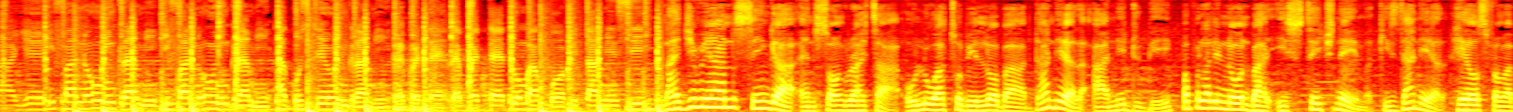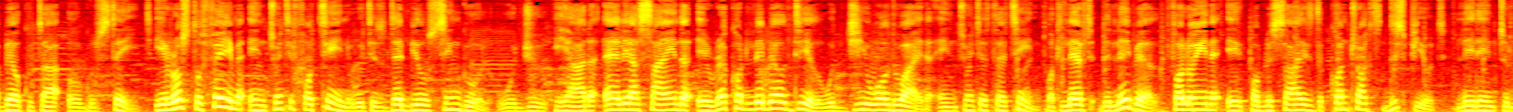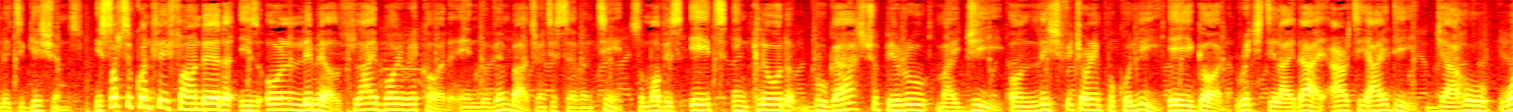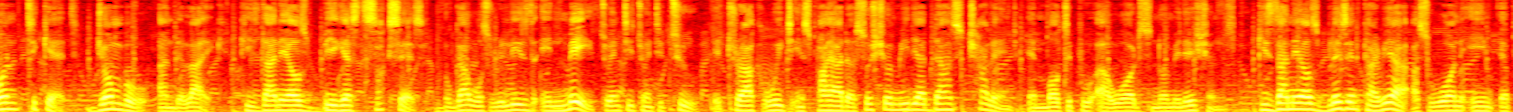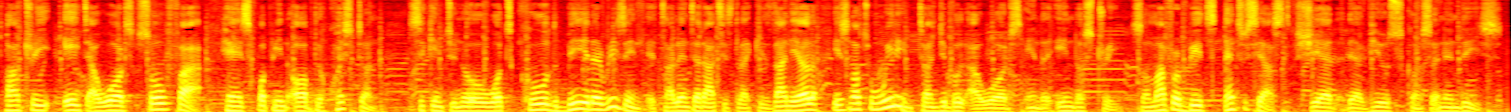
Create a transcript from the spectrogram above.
If I know in Grammy, if I know in Grammy, I go still in Grammy. Repete, repete, to my vitamin C. Nigerian singer and songwriter Oluwatobiloba Daniel Anidugbe, popularly known by his stage name Kizz Daniel, hails from Abeokuta, Ogun State. He rose to fame in 2014 with his debut single Woju. He had earlier signed a record label deal with G Worldwide in 2013, but left the label following a publicized contract dispute leading to litigations. He subsequently founded his own label, Flyboy Record, in November 2017. Some of his hits include Buga, Shuperu, My G, Unleash featuring Pokoli, A God, Rich Till I Die, RTID, Jaho, One Ticket, Jumbo, and the like. Kizz Daniel's biggest success, Buga was released in May 2022, a track which inspired a social media dance challenge and multiple awards nominations. Kizz Daniel's blazing career has won him a paltry 8 awards so far, hence popping up the question seeking to know what could be the reason a talented artist like Kizz Daniel is not winning tangible awards in the industry. Some Afrobeats enthusiasts shared their views concerning this.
